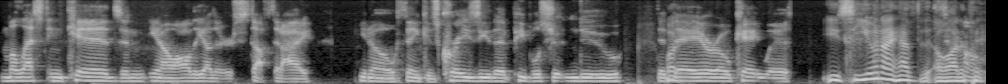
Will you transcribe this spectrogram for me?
molesting kids and you know all the other stuff that I you know think is crazy that people shouldn't do that Well- they are okay with. You see, you and I have a lot of th-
